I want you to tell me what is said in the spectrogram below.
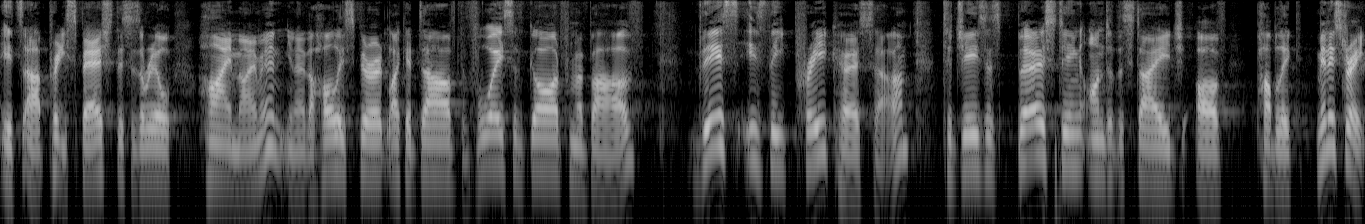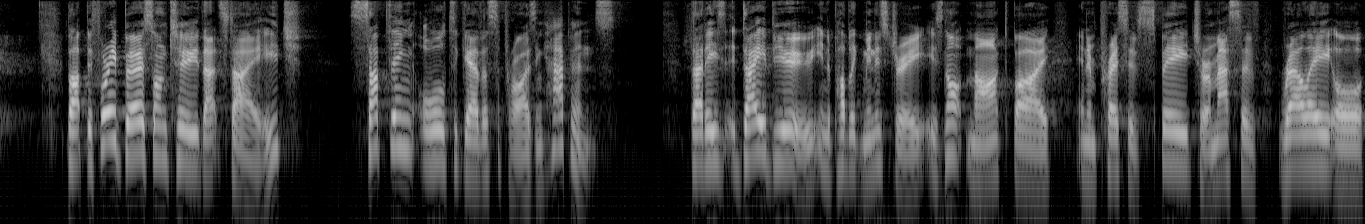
It's uh, pretty special. This is a real high moment. You know, the Holy Spirit like a dove, the voice of God from above. This is the precursor to Jesus bursting onto the stage of public ministry. But before he bursts onto that stage, something altogether surprising happens. That his debut into public ministry is not marked by an impressive speech or a massive rally or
